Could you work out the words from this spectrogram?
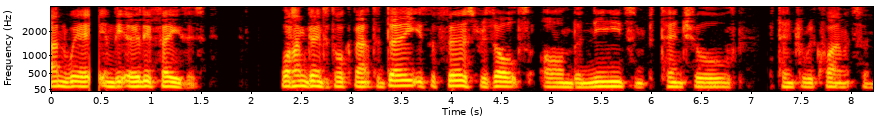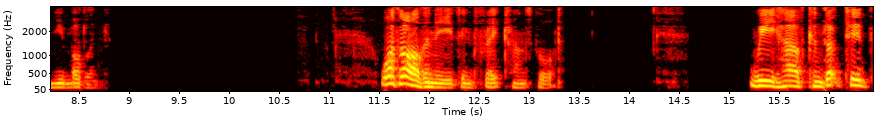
And we're in the early phases. What I'm going to talk about today is the first results on the needs and potentials, potential requirements for new modelling. What are the needs in freight transport? We have conducted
